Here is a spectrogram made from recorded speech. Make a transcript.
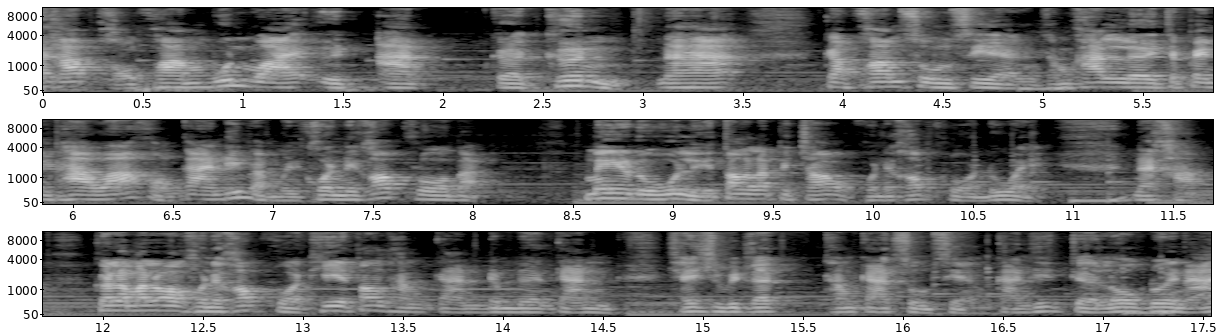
นะครับของความวุ่นวายอึดอัดเกิดขึ้นนะฮะกับความสุ่มเสี่ยงสำคัญเลยจะเป็นภาวะของการที่แบบเหมือนคนในครอบครัวแบบ ไม่รู้หรือต้องรับผิดชอบกับคนในครอบครัวด้วยนะครับก็เรามาระวังคนในครอบครัวที่ต้องทำการดำเนินการใช้ชีวิตและทำการสุ่มเสี่ยงการที่เจอโรคด้วยนะ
